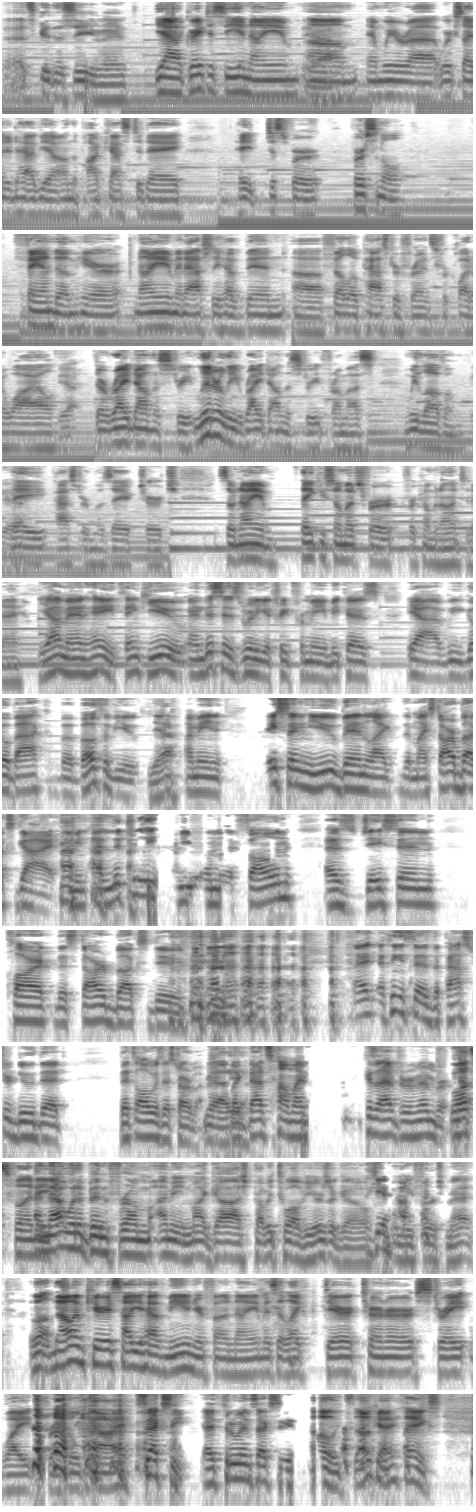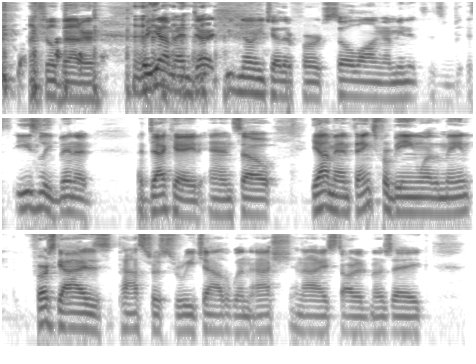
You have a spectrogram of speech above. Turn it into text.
It's good to see you, man. Yeah, great to see you, Naeem. Yeah. Um, and we're uh, we're excited to have you on the podcast today. Hey, just for personal fandom here, Naeem and Ashley have been uh, fellow pastor friends for quite a while. Yeah. They're right down the street, literally right down the street from us. We love them. Yeah. They pastor Mosaic Church. So Naeem, thank you so much for for coming on today. Yeah, man. Hey, thank you. And this is really a treat for me because, yeah, we go back, but both of you, Yeah. I mean, Jason, you've been like the, my Starbucks guy. I mean, I literally have you on my phone as Jason Clark, the Starbucks dude. I, I think it says the pastor dude that that's always at Starbucks. Yeah, like yeah. that's how my because I have to remember. Well, That's funny. And that would have been from, I mean, my gosh, probably 12 years ago Yeah. when we first met. well, now I'm curious how you have me in your phone, Naeem. Is it like Derek Turner, straight, white, freckled guy? sexy. I threw in sexy. Oh, okay. Thanks. I feel better. But yeah, man, Derek, we've known each other for so long. I mean, it's, it's, it's easily been a, a decade. And so, yeah, man, thanks for being one of the main first guys, pastors to reach out when Ash and I started Mosaic.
